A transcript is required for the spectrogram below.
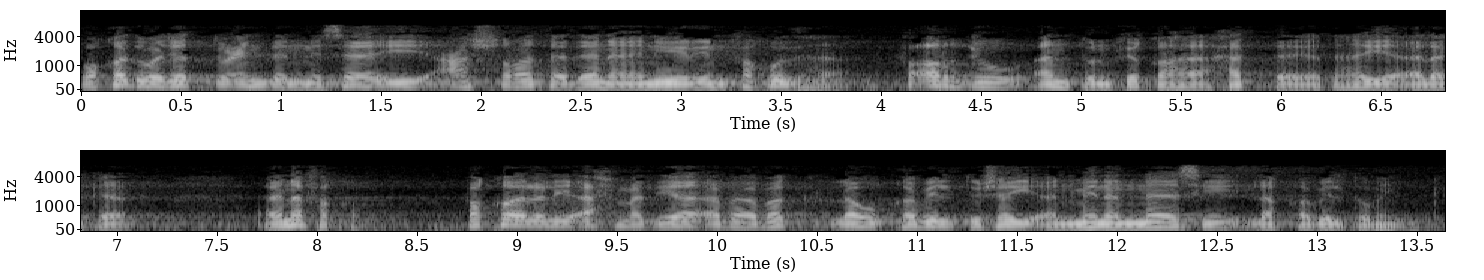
وقد وجدت عند النساء عشرة دنانير فخذها. فأرجو أن تنفقها حتى يتهيأ لك نفقة. فقال لي أحمد يا أبا بكر لو قبلت شيئا من الناس لقبلت منك.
